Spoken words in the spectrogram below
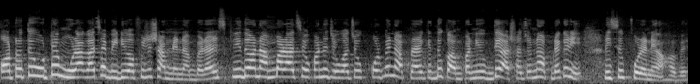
অটোতে উঠে মুড়াগাছা বিডিও অফিসের সামনে নামবেন। আর স্ক্রিনে দেওয়া নাম্বার আছে, ওখানে যোগাযোগ করবেন। আপনারা কিন্তু কোম্পানি অবধি আসার জন্য আপনাকে রিসিভ করে নেওয়া হবে।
